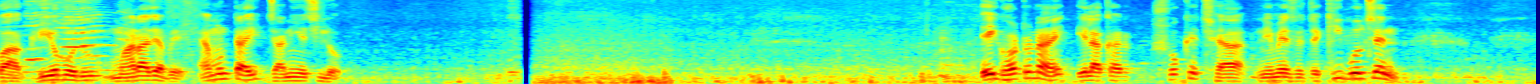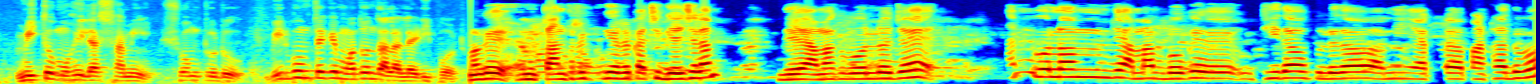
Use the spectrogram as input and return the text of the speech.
বা গৃহবধূ মারা যাবে এমনটাই জানিয়েছিল। এই ঘটনায় এলাকার শোকের ছায়া নেমে এসেছে। কি বলছেন? মৃত মহিলার স্বামী সোম টুডু, বীরভূম থেকে মদন দালালের রিপোর্ট। আমাকে আমি তান্ত্রিকের কাছে গিয়েছিলাম যে আমাকে বলল যে, আমি বললাম যে, আমার বউকে উঠিয়ে দাও, তুলে দাও, আমি একটা পাঁঠা দেবো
